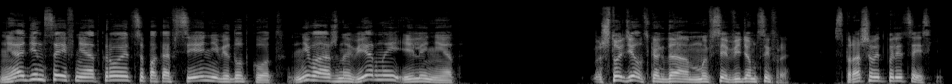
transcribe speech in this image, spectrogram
Ни один сейф не откроется, пока все не ведут код, неважно, верный или нет. «Что делать, когда мы все введем цифры?» — спрашивает полицейский.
